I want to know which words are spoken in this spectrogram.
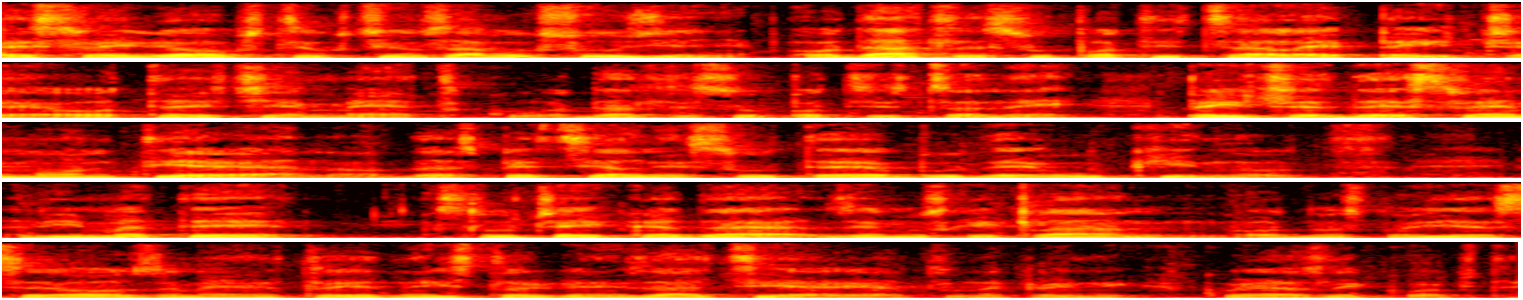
pre svega obstrukcijom samog suđenja. Odatle su poticale priče o trećem metku, odatle su poticane priče da je sve montirano, da specijalni sud treba bude ukinut. Vi imate slučaj kada Zemunski klan, odnosno JSO, za mene to je jedna ista organizacija, ja tu ne pravim nikakvu razliku uopšte,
